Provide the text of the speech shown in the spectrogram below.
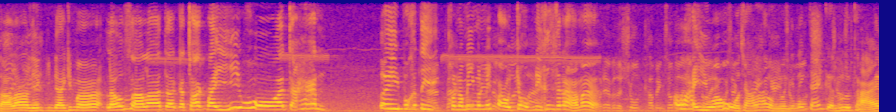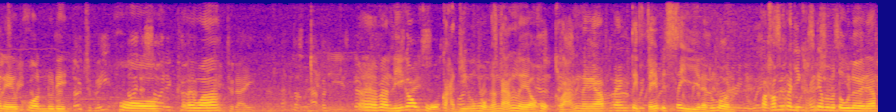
ซาร่าเลี้ยงกินแดงขึ้นมา แล้วซาร่าจะกระชากไปโอ้โหอาจารย์เฮ้ยปกติคอนามิมันไม่เป่าจบนี่ครึ่งสนามอะอะไรอยู่วะโอ้โหซาร่าผมกำลังจะได้แจ้งเกิดลูกสุดท้ายเลยทุกคนดูดิโหอะไรวะ แบบนี้ก็โอ้โหโอกาสยิงของผมทั้งนั้นเลยอะหกครั้งนะครับแม่งติดเซฟไปสี่นะทุกคนฝั่งเขามีโอกาสยิงครั้งเดียวเป็นประตูเลยนะครับ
